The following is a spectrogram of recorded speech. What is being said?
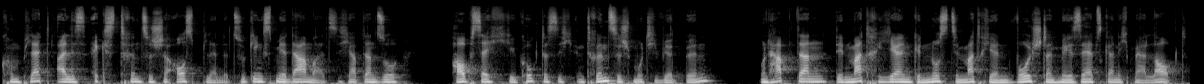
komplett alles Extrinsische ausblendet. So ging es mir damals. Ich habe dann so hauptsächlich geguckt, dass ich intrinsisch motiviert bin und habe dann den materiellen Genuss, den materiellen Wohlstand mir selbst gar nicht mehr erlaubt.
